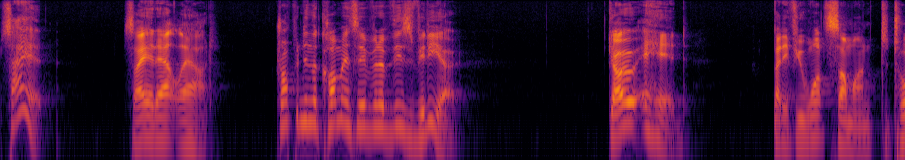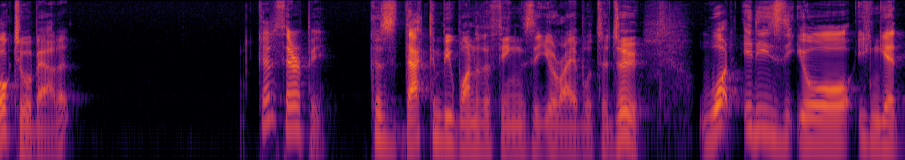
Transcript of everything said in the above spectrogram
say it. Say it out loud. Drop it in the comments even of this video. Go ahead but if you want someone to talk to about it, go to therapy because that can be one of the things that you're able to do. What it is that you're you can get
